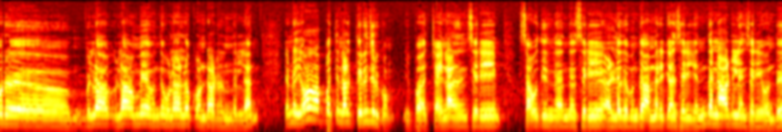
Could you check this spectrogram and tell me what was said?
ஒரு விழா விழாவுமே வந்து உலக அளவு கொண்டாடுறது இல்லை ஏன்னா யோகா பற்றி நல்லா தெரிஞ்சிருக்கும். இப்போ சைனாலும் சரி சவுதி இருந்தாலும் சரி அல்லது வந்து அமெரிக்காவும் சரி எந்த நாட்டிலும் சரி வந்து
